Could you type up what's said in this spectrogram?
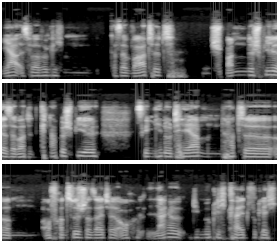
ja, es war wirklich ein, das erwartet spannende Spiel, das erwartet knappe Spiel. Es ging hin und her. Man hatte ähm, auf französischer Seite auch lange die Möglichkeit, wirklich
